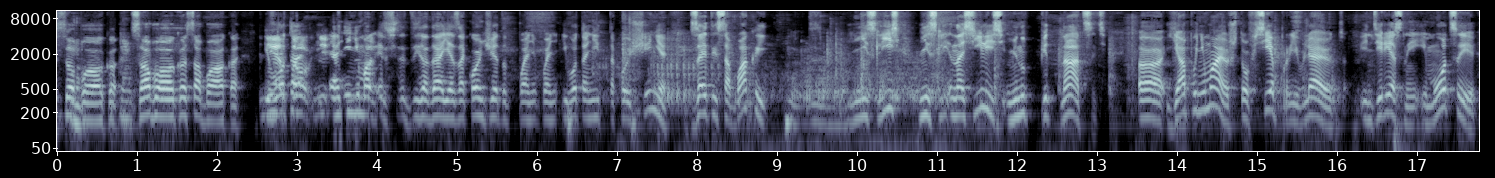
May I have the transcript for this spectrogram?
«Собака! Собака! Собака!» И Нет, вот но... они, они не могли... Да, я закончу этот... И вот они, такое ощущение, за этой собакой неслись, несли, носились минут 15. Э, я понимаю, что все проявляют интересные эмоции,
